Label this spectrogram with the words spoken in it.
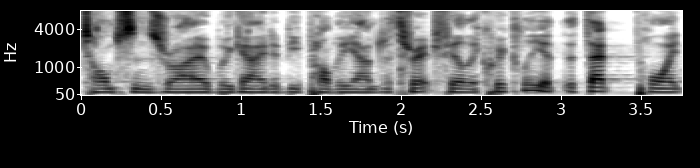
Thompson's Road were going to be probably under threat fairly quickly. At, at that point,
